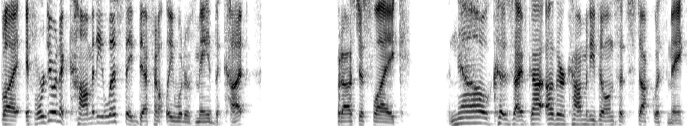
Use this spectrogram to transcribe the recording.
but if we're doing a comedy list, they definitely would have made the cut. But I was just like, no, because I've got other comedy villains that stuck with me.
